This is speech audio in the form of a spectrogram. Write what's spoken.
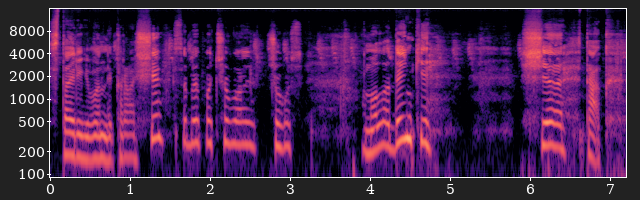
старі, вони краще себе почувають чогось. А молоденькі ще так,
